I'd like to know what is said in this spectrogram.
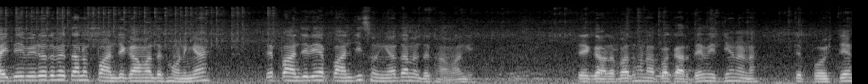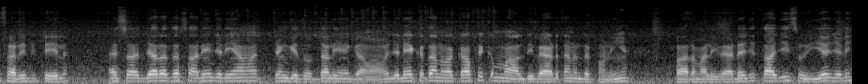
ਅੱਜ ਦੀ ਵੀਡੀਓ ਤੇ ਮੈਂ ਤੁਹਾਨੂੰ ਪੰਜ ਗਾਵਾਂ ਦਿਖਾਉਣੀਆਂ ਤੇ ਪੰਜ ਦੀਆਂ ਪੰਜ ਹੀ ਸੂਈਆਂ ਤੁਹਾਨੂੰ ਦਿਖਾਵਾਂਗੇ। ਤੇ ਗੱਲਬਾਤ ਹੁਣ ਆਪਾਂ ਕਰਦੇ ਹਾਂ ਵੀਰ ਜੀ ਹੁਣਾਂ ਨਾਲ ਤੇ ਪੁੱਛਦੇ ਹਾਂ ਸਾਰੀ ਡਿਟੇਲ ਐਸਾ ਜ਼ਿਆਦਾਤਰ ਸਾਰੀਆਂ ਜਿਹੜੀਆਂ ਵਾ ਚੰਗੇ ਦੁੱਧ ਵਾਲੀਆਂ ਗਾਵਾਂ ਵਾ। ਜਿਹੜੀਆਂ ਇੱਕ ਤੁਹਾਨੂੰ ਆ ਕਾਫੀ ਕਮਾਲ ਦੀ ਵੈੜ ਤੁਹਾਨੂੰ ਦਿਖਾਉਣੀ ਆ। ਫਾਰਮ ਵਾਲੀ ਵੈੜ ਹੈ ਜੀ ਤਾਜੀ ਸੂਈ ਹੈ ਜਿਹੜੀ।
